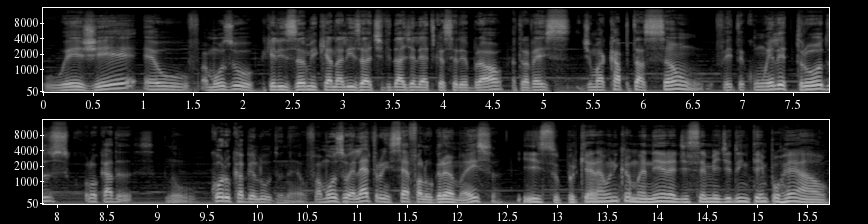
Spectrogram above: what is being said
O EEG é o famoso aquele exame que analisa a atividade elétrica cerebral através de uma captação feita com eletrodos colocados no couro cabeludo, né? O famoso eletroencefalograma, é isso? Isso, porque era a única maneira de ser medido em tempo real.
